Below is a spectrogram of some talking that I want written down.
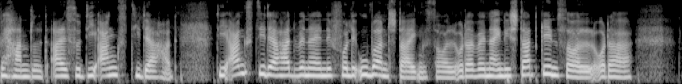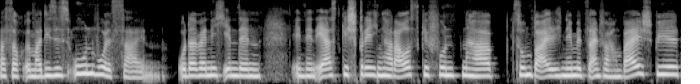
behandelt. Also die Angst, die der hat. Die Angst, die der hat, wenn er in eine volle U-Bahn steigen soll oder wenn er in die Stadt gehen soll oder was auch immer, dieses Unwohlsein. Oder wenn ich in den, in den Erstgesprächen herausgefunden habe, zum Beispiel, ich nehme jetzt einfach ein Beispiel,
